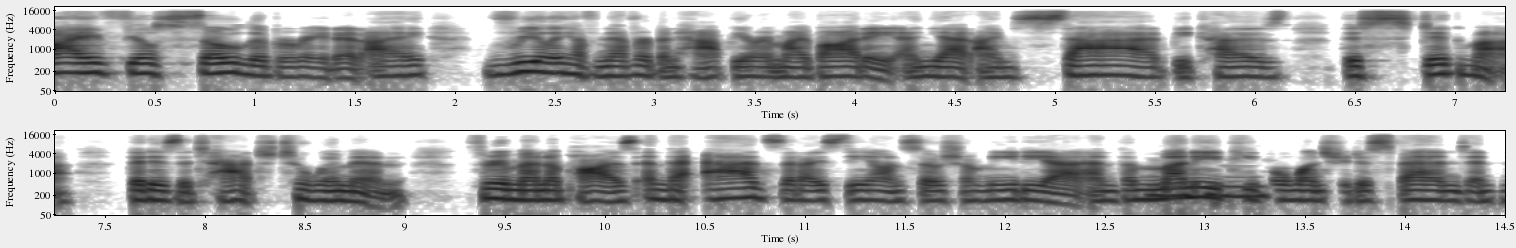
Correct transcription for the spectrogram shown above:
I feel so liberated. I really have never been happier in my body. And yet I'm sad because the stigma that is attached to women through menopause and the ads that I see on social media and the money mm-hmm. people want you to spend. And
